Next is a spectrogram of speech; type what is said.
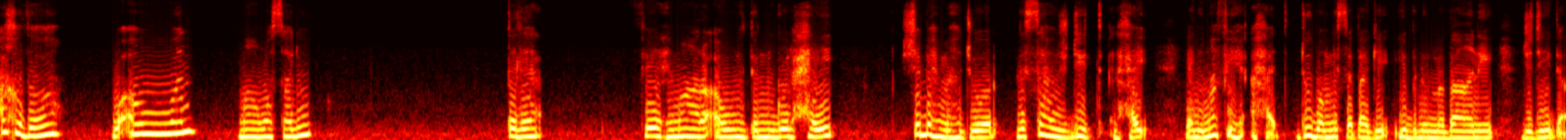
أخذوه وأول ما وصلوا طلع في عمارة أو نقدر نقول حي شبه مهجور لسه جديد الحي. يعني ما فيه أحد دوبهم لسه باقي يبنوا المباني جديدة.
